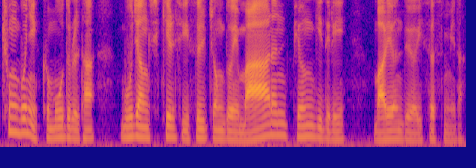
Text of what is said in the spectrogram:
충분히 그 모두를 다 무장시킬 수 있을 정도의 많은 병기들이 마련되어 있었습니다.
